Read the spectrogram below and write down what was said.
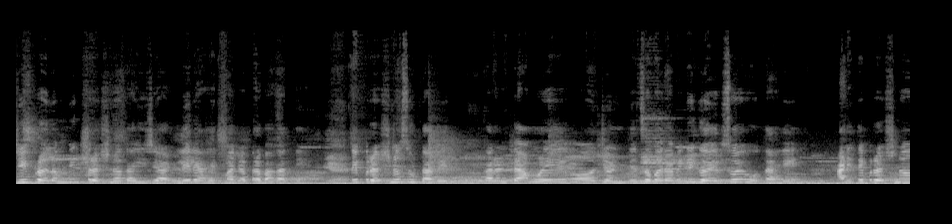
जे प्रलंबित प्रश्न काही जे अडलेले आहेत माझ्या प्रभागातील ते प्रश्न सुटावेत. कारण त्यामुळे जनतेचं बऱ्यापैकी गैरसोय होत आहे. आणि ते प्रश्न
